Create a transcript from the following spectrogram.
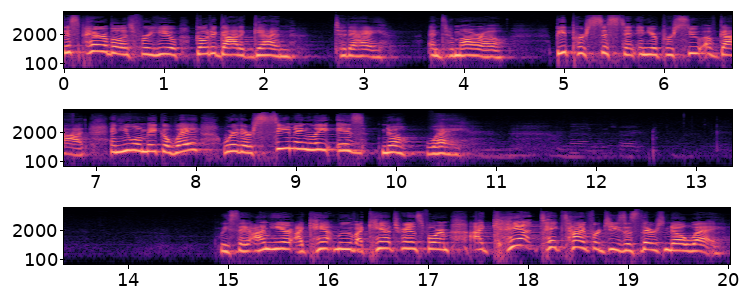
this parable is for you, go to God again today and tomorrow. Be persistent in your pursuit of God, and He will make a way where there seemingly is no way. We say, I'm here, I can't move, I can't transform, I can't take time for Jesus, there's no way.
